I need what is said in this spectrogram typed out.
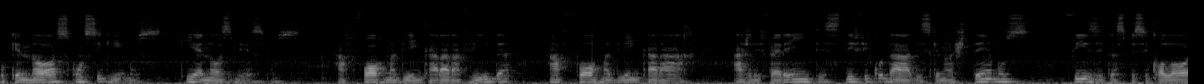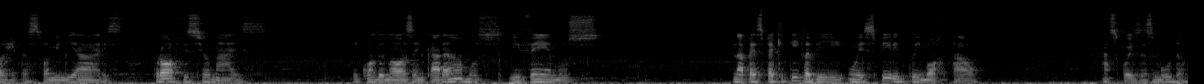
o que nós conseguimos, que é nós mesmos. A forma de encarar a vida, a forma de encarar as diferentes dificuldades que nós temos, físicas, psicológicas, familiares, profissionais. E quando nós encaramos e vemos na perspectiva de um espírito imortal, as coisas mudam.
